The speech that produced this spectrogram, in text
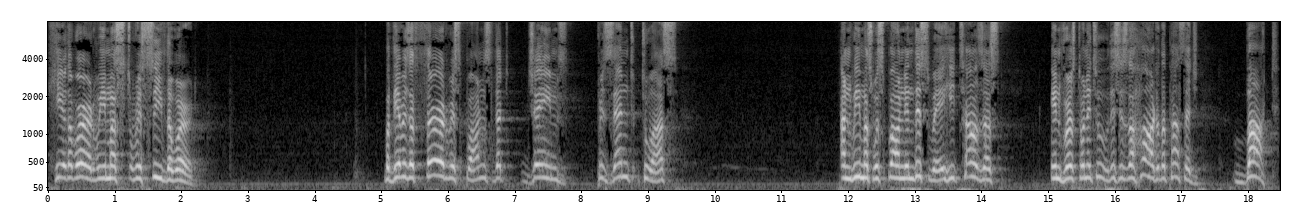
hear the word, we must receive the word. But there is a third response that James presents to us and we must respond in this way. He tells us in verse 22, this is the heart of the passage, but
